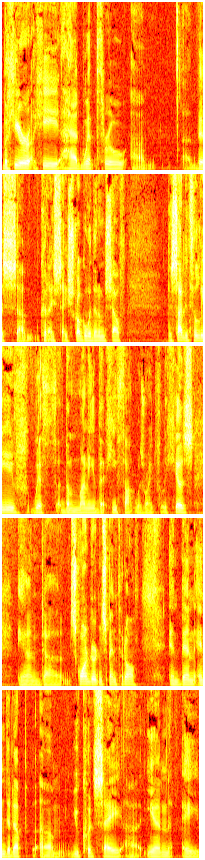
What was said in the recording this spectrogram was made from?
But here he had went through um, uh, this, um, could I say, struggle within himself decided to leave with the money that he thought was rightfully his and uh, squandered and spent it all. And then ended up, um, you could say, uh, in a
